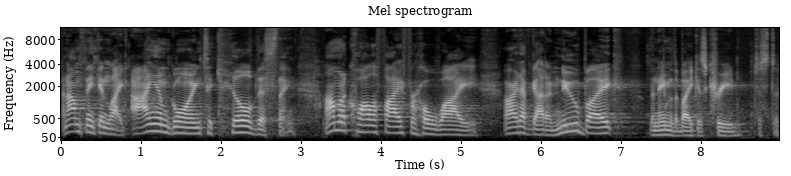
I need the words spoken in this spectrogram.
and I'm thinking like I am going to kill this thing. I'm going to qualify for Hawaii. All right, I've got a new bike. The name of the bike is Creed, just to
